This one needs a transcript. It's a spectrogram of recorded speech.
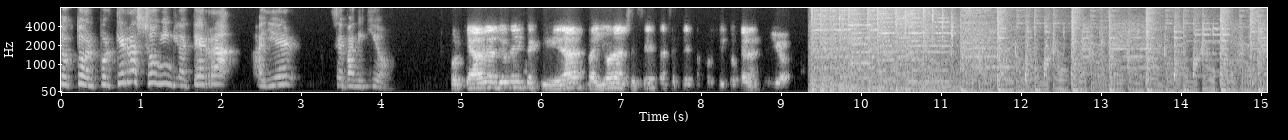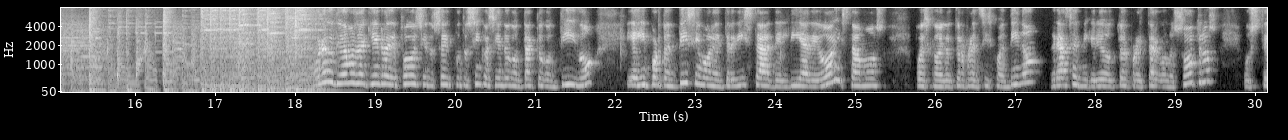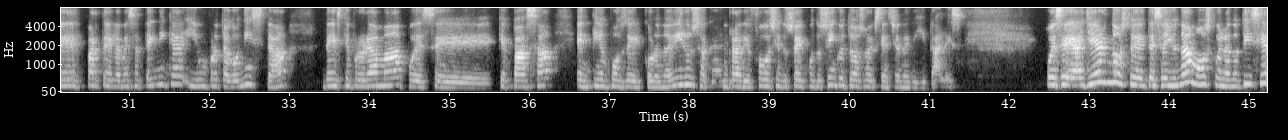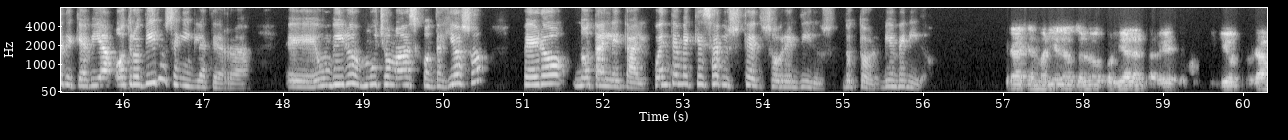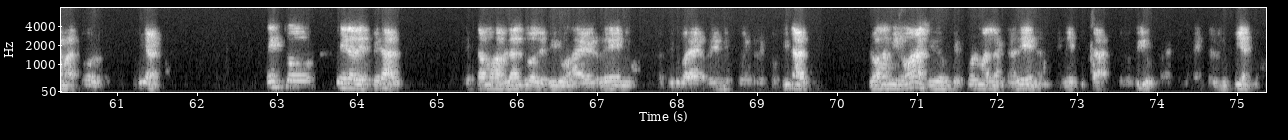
Doctor, ¿por qué razón Inglaterra ayer se paniqueó? Porque hablan de una infectividad mayor al 60-70% continuamos aquí en Radio Fuego 106.5 haciendo contacto contigo y es importantísimo la entrevista del día de hoy. Estamos pues con el doctor Francisco Andino. Gracias, mi querido doctor, por estar con nosotros. Usted es parte de la mesa técnica y un protagonista de este programa, pues, eh, ¿qué pasa en tiempos del coronavirus? Acá en Radio Fuego 106.5 y todas sus extensiones digitales. Pues eh, ayer nos eh, desayunamos con la noticia de que había otro virus en Inglaterra eh, un virus mucho más contagioso, pero no tan letal. Cuénteme qué sabe usted sobre el virus, doctor. Bienvenido. Gracias, Mariela. Un saludo cordial a través de este programa a todos los estudiantes. Esto era de esperar. Estamos hablando de virus ARN. Los virus ARN pueden recombinar los aminoácidos que forman la cadena genética de los virus, para que la gente lo entienda.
